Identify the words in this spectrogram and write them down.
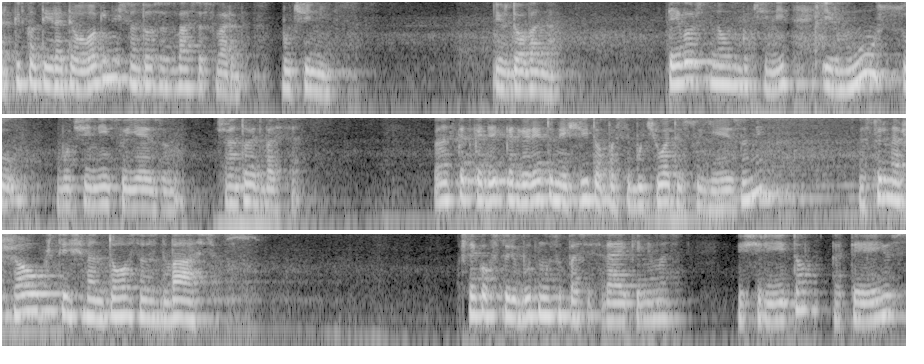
Tark kitko, tai yra teologinis šventosios dvasios vardas - bučinys. Ir dovana. Tėvo ir sunaus bučinys ir mūsų bučinys su Jėzumi. Šventoji dvasia. Vadinasi, kad, kad, kad galėtume iš ryto pasibučiuoti su Jėzumi, mes turime šaukti šventosios dvasios. Štai koks turi būti mūsų pasisveikinimas iš ryto atėjus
